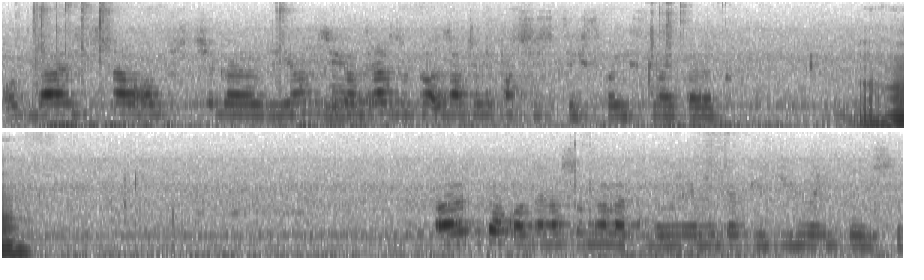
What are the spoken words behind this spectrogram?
Oddałem strzał ostrzegający i od razu pa- zaczęli patrzeć z tych swoich snajperek. Aha. Ale spoko, teraz są daleko, bo mieli takie dziwne impulsy.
